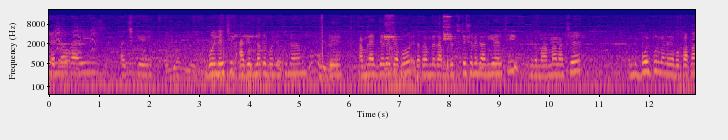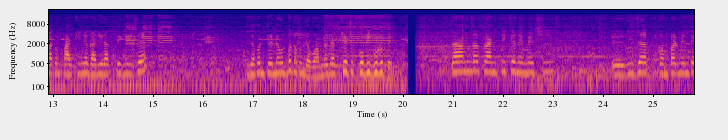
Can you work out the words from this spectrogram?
হ্যালো গাইস, আজকে বলেছিল, আগের ব্লগে বলেছিলাম যে আমরা এক জায়গায় যাব। এটাকে আমরা রামপুরের স্টেশনে দাঁড়িয়ে আছি, এখানে মাম্মাম আছে। বোলপুর মেলায় যাব। পাপা এখন পার্কিং এ গাড়ি রাখতে গিয়েছে। যখন ট্রেনে উঠবো তখন যাব। আমরা যাচ্ছি হচ্ছে কবিগুরুতে। তা আমরা প্রান্তিকে নেমেছি। রিজার্ভ কম্পার্টমেন্টে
